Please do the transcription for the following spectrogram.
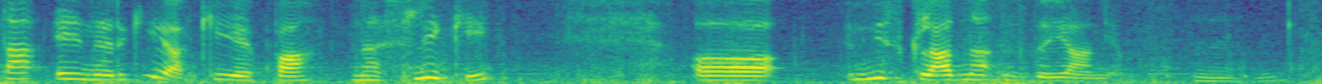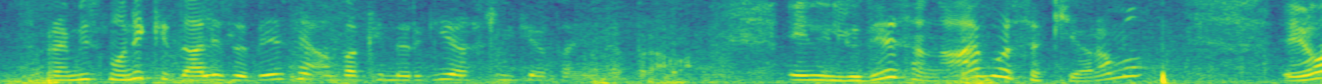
ta energija, ki je pa na sliki, uh, ni skladna z dejanjem. Se pravi, mi smo neki dali z ljubezni, ampak energija slike pa ni ta prava. In ljudje se najbolj sekiramo. Jo,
